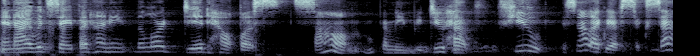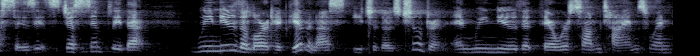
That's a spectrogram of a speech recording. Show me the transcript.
And i would say but honey the lord did help us some. I mean we do have few it's not like we have successes it's just simply that we knew the lord had given us each of those children and we knew that there were some times when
